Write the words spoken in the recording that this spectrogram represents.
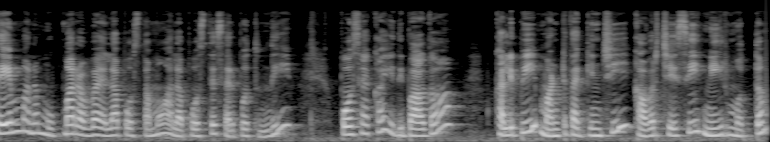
సేమ్ మనం ఉప్మా రవ్వ ఎలా పోస్తామో అలా పోస్తే సరిపోతుంది. పోసాక ఇది బాగా కలిపి మంట తగ్గించి కవర్ చేసి నీరు మొత్తం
